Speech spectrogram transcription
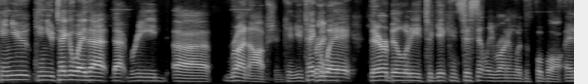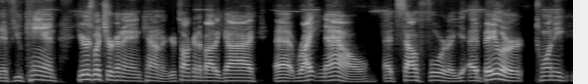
Can you can you take away that that read uh, run option? Can you take Right. away their ability to get consistently running with the football? And if you can, here's what you're going to encounter. You're talking about a guy at right now at South Florida at Baylor 20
